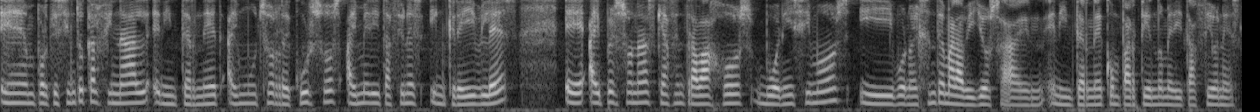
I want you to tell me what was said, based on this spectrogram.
Eh, porque siento que al final en Internet hay muchos recursos, hay meditaciones increíbles, eh, hay personas que hacen trabajos buenísimos y bueno, hay gente maravillosa en, en Internet compartiendo meditaciones.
